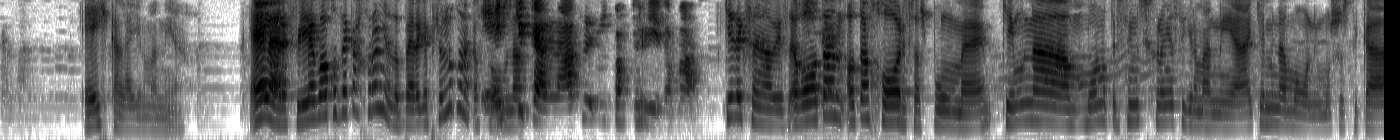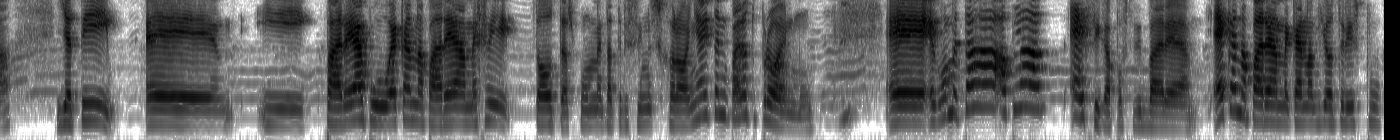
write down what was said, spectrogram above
καλά. Έχει καλά η Γερμανία. Έλα ρε φίλε, εγώ έχω 10 χρόνια εδώ πέρα. Για ποιο λόγο να καθόμουν; Έχει και καλά η πατρίδα μας. Κοίταξε να δεις, εγώ όταν, όταν χώρισα ας πούμε και ήμουνα μόνο 3,5 χρόνια στη Γερμανία και έμεινα μόνη μου ουσιαστικά γιατί ε, η παρέα που έκανα παρέα μέχρι τότε ας πούμε τα 3,5 χρόνια ήταν η παρέα του πρώην μου. Ε, εγώ μετά απλά έφυγα από αυτή την παρέα. Έκανα παρέα με κάνα δυο-τρεις που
